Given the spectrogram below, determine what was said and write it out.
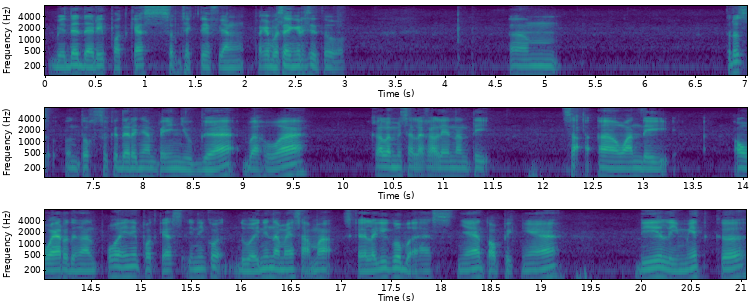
beda dari podcast subjektif yang pakai bahasa Inggris itu um, terus untuk sekedar nyampein juga bahwa kalau misalnya kalian nanti uh, one day aware dengan oh ini podcast ini kok dua ini namanya sama sekali lagi gue bahasnya topiknya di limit ke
